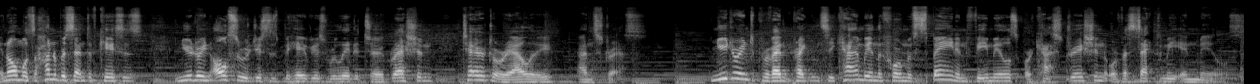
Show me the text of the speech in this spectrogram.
In almost 100% of cases, neutering also reduces behaviours related to aggression, territoriality, and stress. Neutering to prevent pregnancy can be in the form of spaying in females or castration or vasectomy in males.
